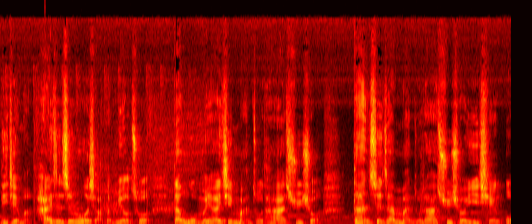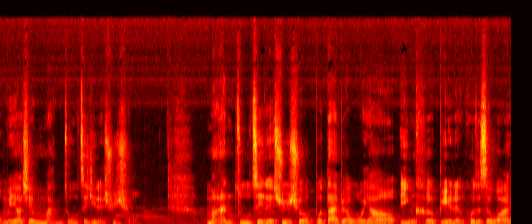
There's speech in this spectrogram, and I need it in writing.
理解吗？孩子是弱小的，没有错，但我们要一起满足他的需求。但是在满足他的需求以前，我们要先满足自己的需求。满足自己的需求，不代表我要迎合别人，或者是我要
